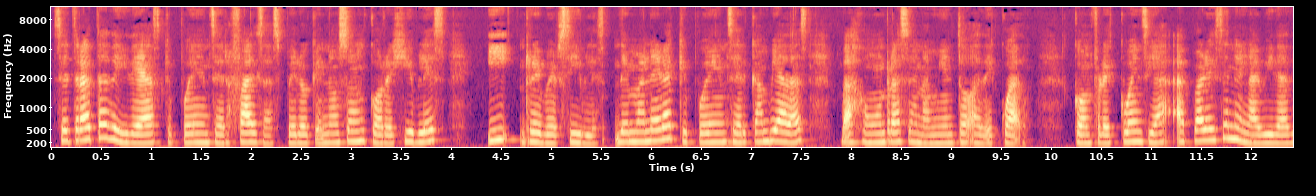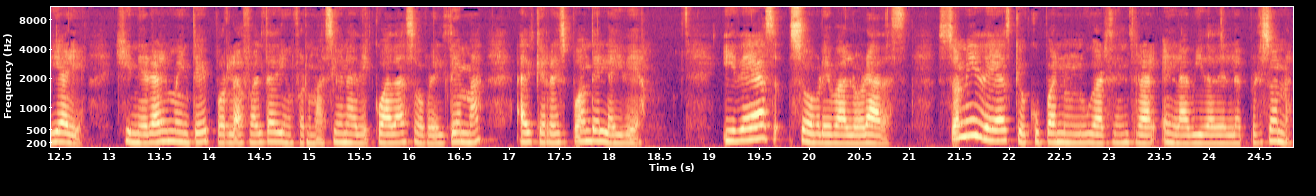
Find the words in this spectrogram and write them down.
Se trata de ideas que pueden ser falsas, pero que no son corregibles y reversibles, de manera que pueden ser cambiadas bajo un razonamiento adecuado. Con frecuencia aparecen en la vida diaria, generalmente por la falta de información adecuada sobre el tema al que responde la idea. Ideas sobrevaloradas. Son ideas que ocupan un lugar central en la vida de la persona,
